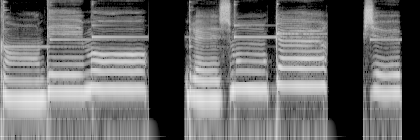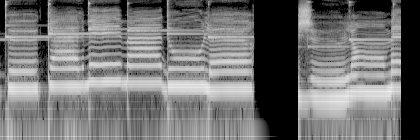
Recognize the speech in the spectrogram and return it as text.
Quand des mots blessent mon cœur, je peux calmer ma douleur. Je l'emmène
